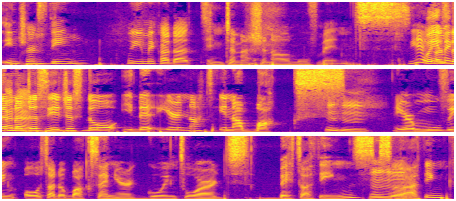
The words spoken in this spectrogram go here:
interesting what do you make of that International movements. Yeah, because of not that? just you just don't you're not in a box. Mhm. You're moving out of the box and you're going towards better things. So Mhm. I think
